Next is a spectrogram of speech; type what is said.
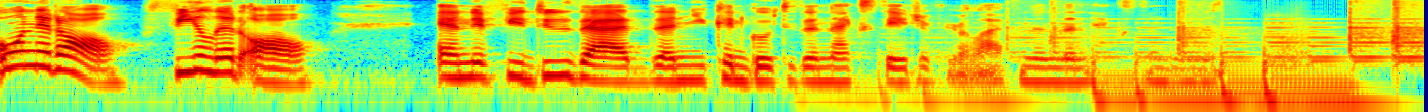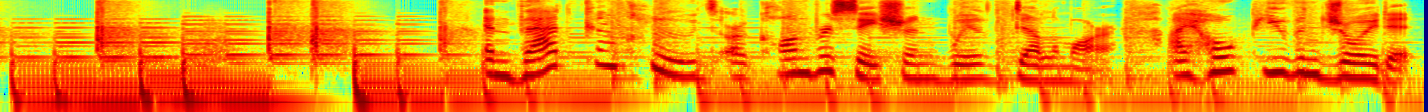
own it all, feel it all. And if you do that, then you can go to the next stage of your life and then the next and then the next. And that concludes our conversation with Delamar. I hope you've enjoyed it.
